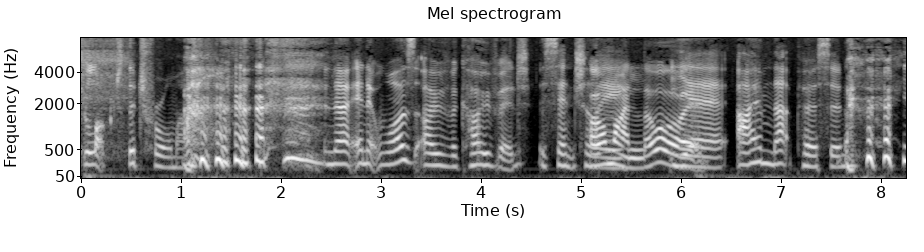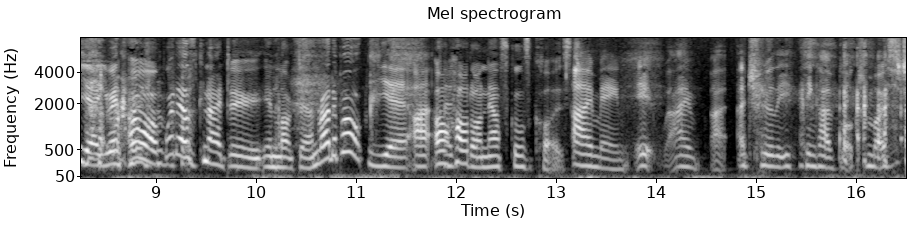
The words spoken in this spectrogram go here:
blocked the trauma. no, and it was over COVID, essentially. Oh, my Lord. Yeah, I am that person. yeah, you went, oh, what else can I do in lockdown? Write a book. yeah, I, Oh, I, hold on, now school's closed. I mean, it. I, I, I truly think I've blocked most.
